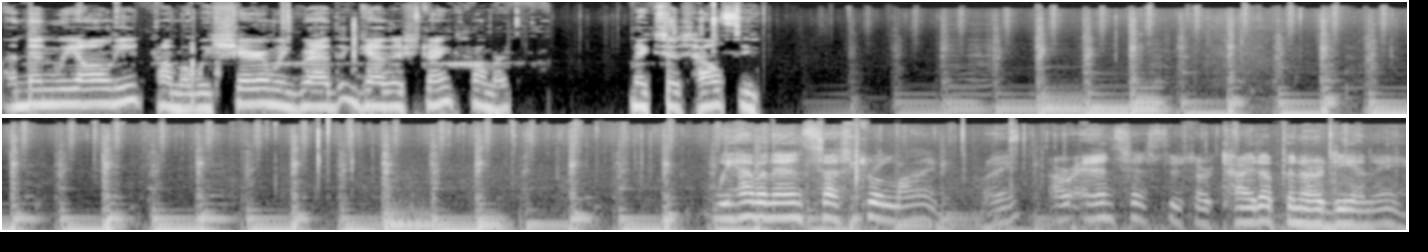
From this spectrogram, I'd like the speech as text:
And then we all eat from it. We share and we gather, strength from it. Makes us healthy. we have an ancestral line, right? Our ancestors are tied up in our DNA.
